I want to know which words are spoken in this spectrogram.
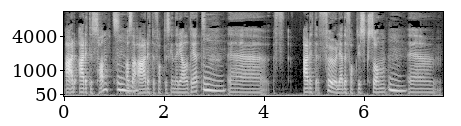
er, er, dette sant? Mm. Altså, er dette faktisk en realitet? Mm. Eh, dette, føler jeg det faktisk sånn? Mm. Eh,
